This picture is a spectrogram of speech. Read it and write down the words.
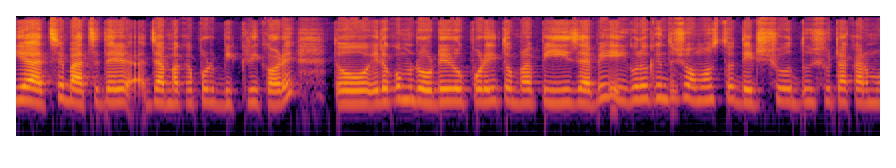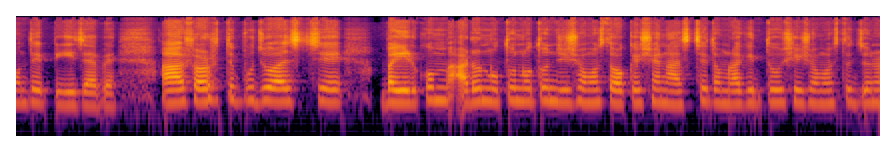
ইয়ে আছে, বাচ্চাদের জামা কাপড় বিক্রি করে। তো এরকম রোডের উপরেই তোমরা পেয়ে যাবে। এইগুলো কিন্তু সমস্ত দেড়শো, দুশো টাকার মধ্যে পেয়ে যাবে। সরস্বতী পুজো আসছে বা এরকম আরও নতুন নতুন যে সমস্ত অকেশন আসছে, তোমরা কিন্তু সেই সমস্তের জন্য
